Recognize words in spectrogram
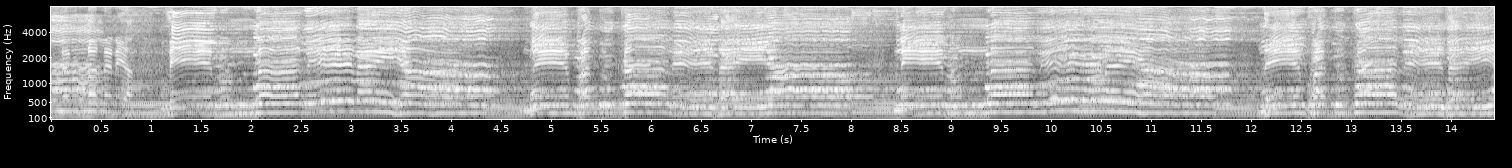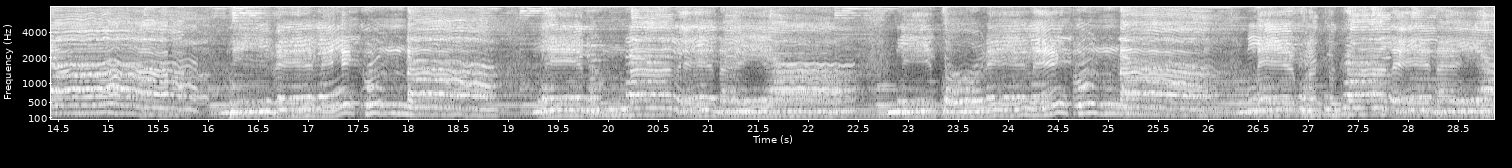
నేనుండాలేనయ్యా. నే బ్రతుకాలేనయ్యా బ్రతుకాలేనయ్యా నీవే లేకుండా నేనుండాలేనయ్యా. నీ తోడే లేకుండా నే బ్రతుకాలేనయ్యా.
